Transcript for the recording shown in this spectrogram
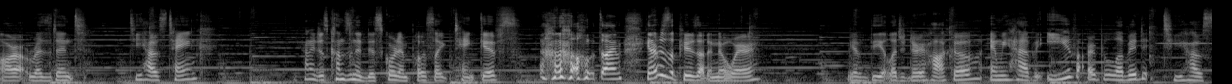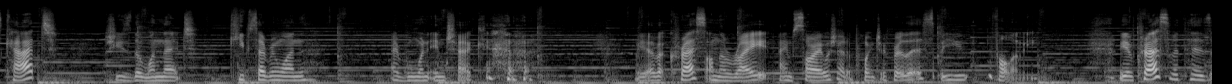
our resident tea house tank. He kind of just comes into Discord and posts like tank gifs all the time. He kind of just appears out of nowhere. We have the legendary Hako, and we have Eve, our beloved tea house cat. She's the one that keeps everyone everyone in check. we have a Cress on the right. I'm sorry, I wish I had a pointer for this, but you, follow me. We have Cress with his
